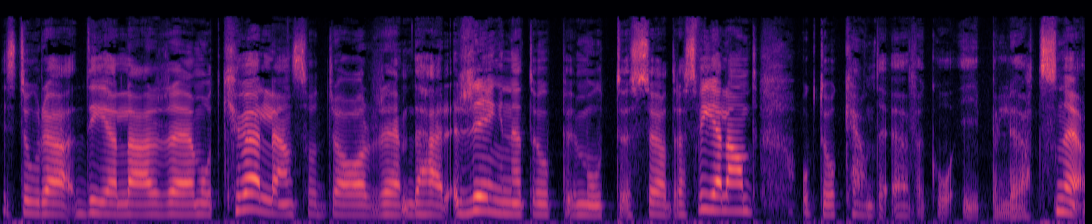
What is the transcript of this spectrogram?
I stora delar eh, mot kvällen så drar eh, det här regnet upp mot södra Svealand och då kan det övergå i blötsnö.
